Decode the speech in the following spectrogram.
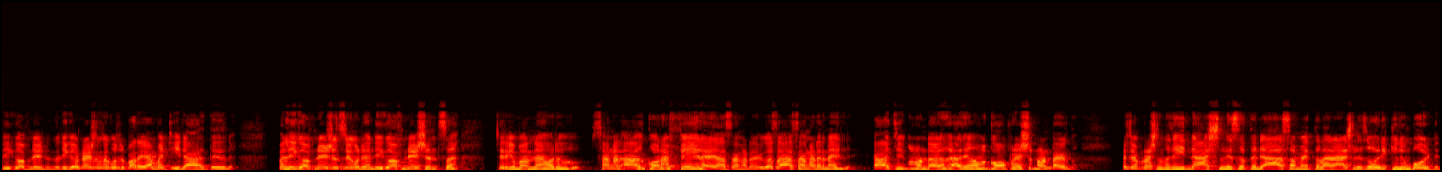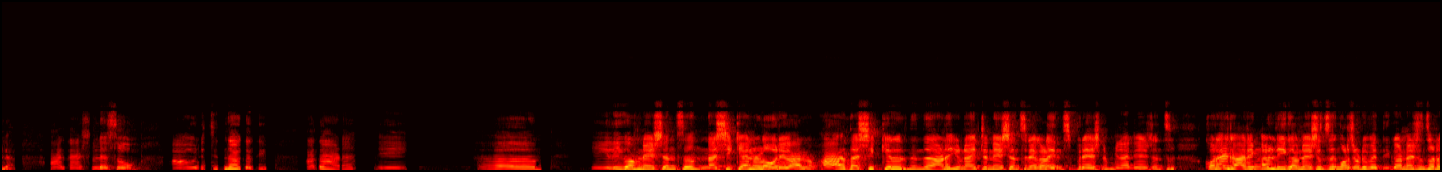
league of nations league of നേഷൻസിനെ കുറിച്ച് പറയാൻ പറ്റിയില്ല ആദ്യത്തെ ഇതിൽ ഇപ്പൊ ലീഗ് ഓഫ് നേഷൻസിനെ കുറിച്ച് ലീഗ് ഓഫ് നേഷൻസ് ശരിക്കും പറഞ്ഞാൽ ഒരു സംഘടന അത് കുറെ ഫെയിൽ ആയി ആ സംഘടന. ബിക്കോസ് ആ സംഘടനയിൽ രാജ്യങ്ങൾ ഉണ്ടായിരുന്നു രാജ്യങ്ങൾ കോപ്പറേഷൻ ഉണ്ടായിരുന്നു. പക്ഷെ പ്രശ്നം വെച്ചാൽ ഈ നാഷണലിസത്തിന്റെ ആ സമയത്തുള്ള നാഷണലിസം ഒരിക്കലും പോയിട്ടില്ല. ആ നാഷണലിസവും ആ ഒരു ചിന്താഗതിയും അതാണ് ഈ ഈ ലീഗ് ഓഫ് നേഷൻസ് നശിക്കാനുള്ള ഒരു കാരണം. ആ നശിക്കൽ നിന്നാണ് യുണൈറ്റഡ് നേഷൻസിലേക്കുള്ള ഇൻസ്പിറേഷനും യുണൈറ്റഡ് നേഷൻസ് കുറെ കാര്യങ്ങൾ ലീഗ് ഓഫ് നേഷൻസും കുറച്ചുകൂടി ലീഗ് ഓഫ് നേഷൻസോട്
